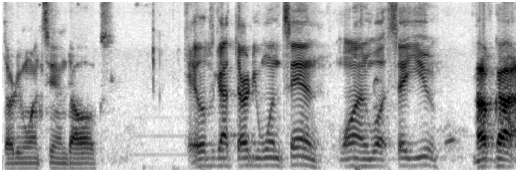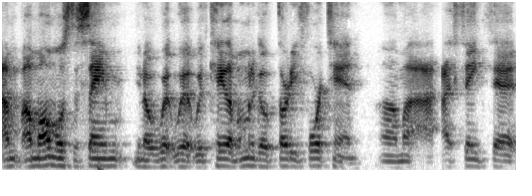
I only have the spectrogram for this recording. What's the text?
31-10 dogs. Caleb's got 31-10. Juan, what say you? I've got. I'm, I'm almost the same. You know, with, with, with Caleb, I'm going to go 34-10. Um, I, I think that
